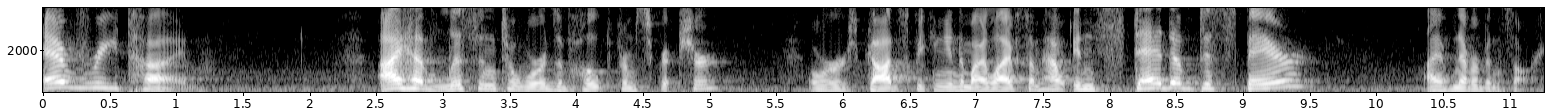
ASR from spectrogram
every time I have listened to words of hope from Scripture, or God speaking into my life somehow, instead of despair, I have never been sorry.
